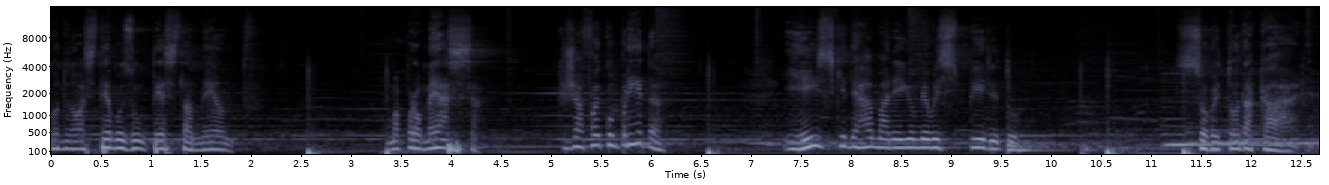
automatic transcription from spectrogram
Quando nós temos um testamento, uma promessa, que já foi cumprida. E eis que derramarei o meu espírito sobre toda a carne,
